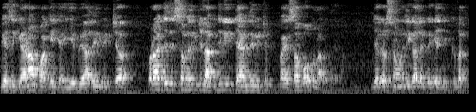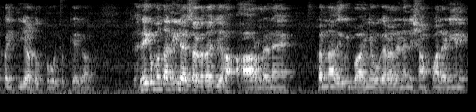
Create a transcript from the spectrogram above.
ਵੀ ਅਸੀਂ ਗਹਿਣਾ ਪਾ ਕੇ ਜਾਈਏ ਵਿਆਹ ਦੇ ਵਿੱਚ, ਪਰ ਅੱਜ ਦੇ ਸਮੇਂ ਦੇ ਵਿੱਚ ਲਗਜ਼ਰੀ ਟਾਈਮ ਦੇ ਵਿੱਚ ਪੈਸਾ ਬਹੁਤ ਲੱਗਦਾ ਹੈਗਾ। ਜੇ ਅਗਰ ਸੋਨੇ ਦੀ ਗੱਲ ਕਰੀਏ, ਅੱਜ 135000 ਤੋਂ ਉੱਪਰ ਹੋ ਚੁੱਕਿਆ ਹੈਗਾ। ਹਰੇਕ ਬੰਦਾ ਨਹੀਂ ਲੈ ਸਕਦਾ ਜੇ ਹਾ- ਹਾਰ ਲੈਣਾ ਹੈ, ਕੰਨਾਂ ਦੇ ਕੋਈ ਬਾਲੀਆਂ ਵਗੈਰਾ ਲੈਣੇ ਨੇ, ਸ਼ਾਂਪਾਂ ਲੈਣੀਆਂ ਨੇ।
